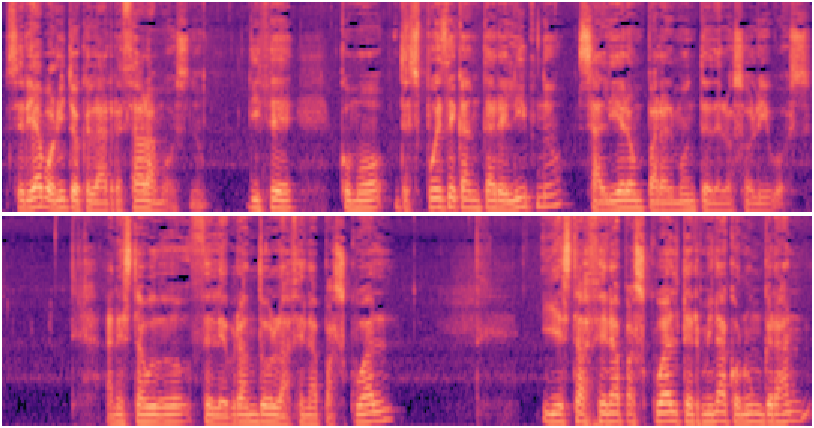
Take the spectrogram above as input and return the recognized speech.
Sería bonito que la rezáramos, ¿no? Dice, como después de cantar el himno salieron para el Monte de los Olivos. Han estado celebrando la cena pascual y esta cena pascual termina con un gran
